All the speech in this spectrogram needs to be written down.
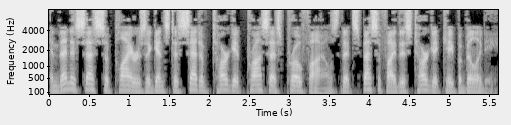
and then assess suppliers against a set of target process profiles that specify this target capability.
